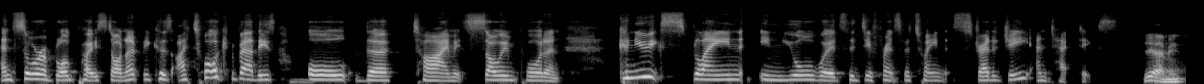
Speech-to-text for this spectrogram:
and saw a blog post on it because I talk about this mm. all the time. It's so important. Can you explain in your words the difference between strategy and tactics? Yeah, I mean,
